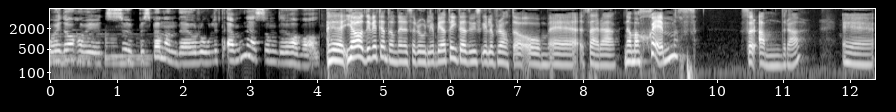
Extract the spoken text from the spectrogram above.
Och idag har vi ett superspännande och roligt ämne som du har valt. Eh, ja, det vet jag inte om den är så rolig, men jag tänkte att vi skulle prata om eh, så här, när man skäms för andra. Eh,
